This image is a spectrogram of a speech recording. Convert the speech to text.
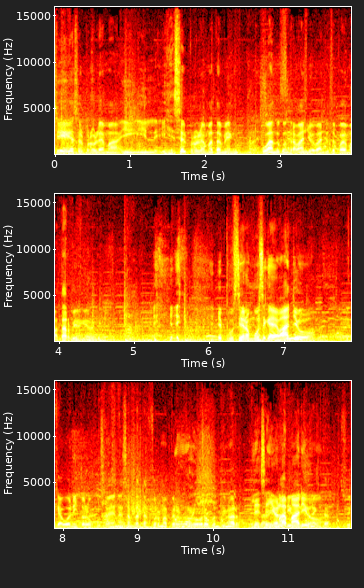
Sí, ese es el problema. Y, y, y es el problema también jugando contra Banjo. Banjo te puede matar bien. early. Y pusieron música de Banjo. Y qué bonito lo puso en esa plataforma, pero no logró continuar. Le enseñó la Mario. conecta, Sí.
